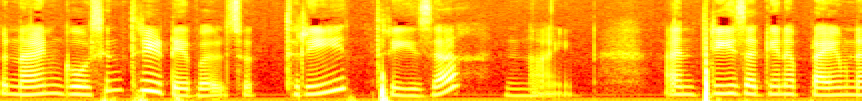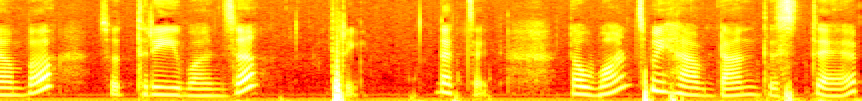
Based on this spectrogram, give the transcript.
so 9 goes in 3 tables so 3 3s are 9 and 3 is again a prime number so 3 1s are 3 that's it. Now once we have done this step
